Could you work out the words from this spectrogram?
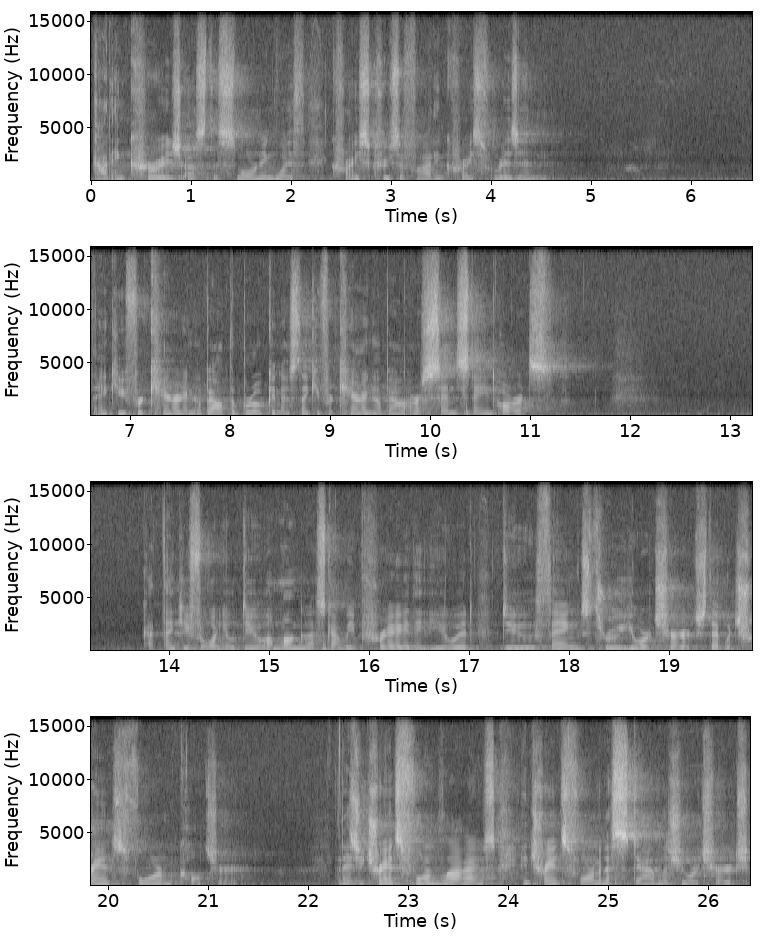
God, encourage us this morning with Christ crucified and Christ risen. Thank you for caring about the brokenness. Thank you for caring about our sin stained hearts. God, thank you for what you'll do among us. God, we pray that you would do things through your church that would transform culture. That as you transform lives and transform and establish your church,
